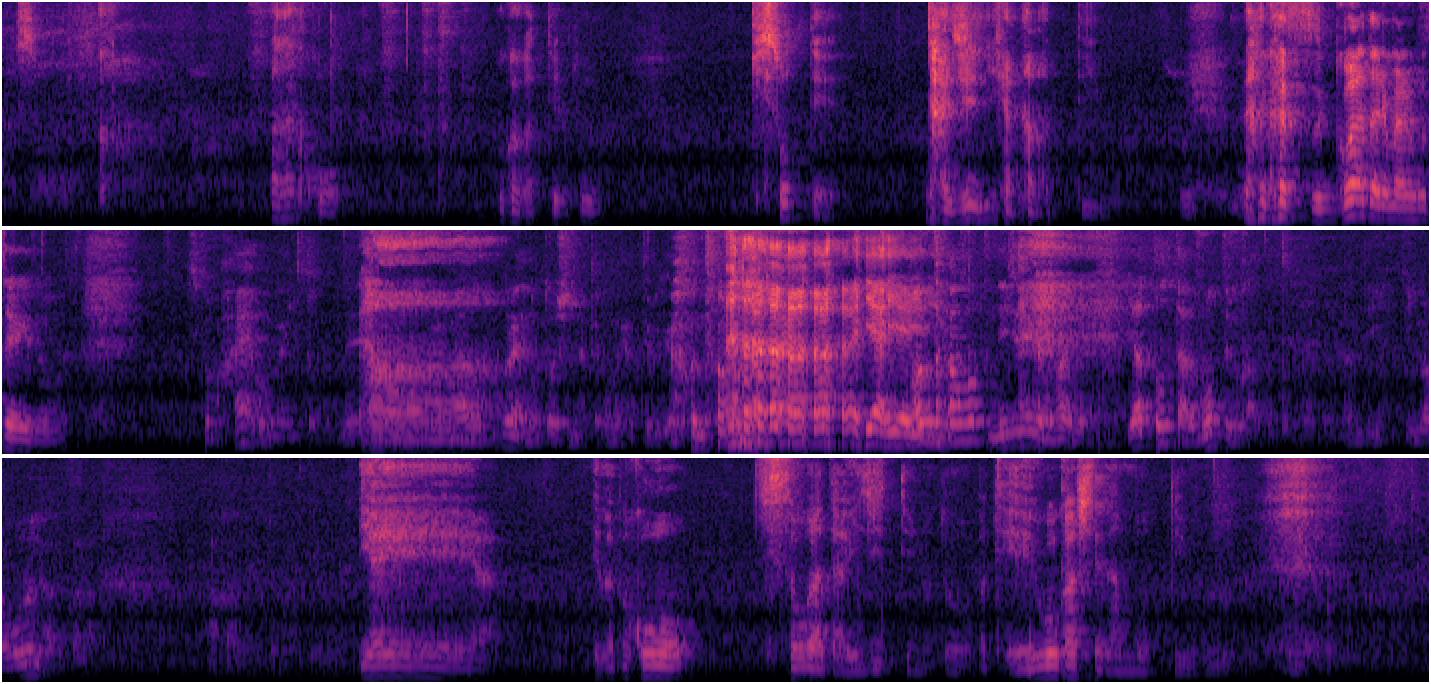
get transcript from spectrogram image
あそうか。まあなんかこう伺ってると基礎って大事やなっていう。そうなんかすっごい当たり前のことやけど。しかも早い方がいいと思うね。あー。今ぐらいの年になってこのやってるけど本当はもっといやいやいや。本当はもっと20年ぐらい前にやっとったらもっと良かったと思うけどなんで今頃になるからあかんねんと思うけどね。いやいやいやいや。でもやっぱこう基礎が大事っていうのとやっぱ手動かしてなんぼっていう。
